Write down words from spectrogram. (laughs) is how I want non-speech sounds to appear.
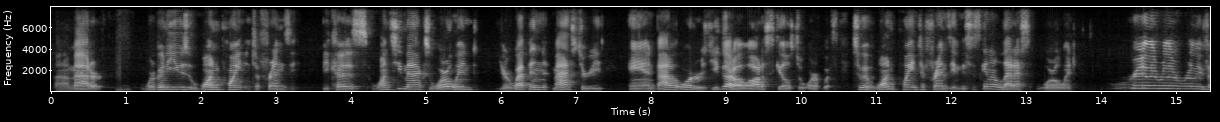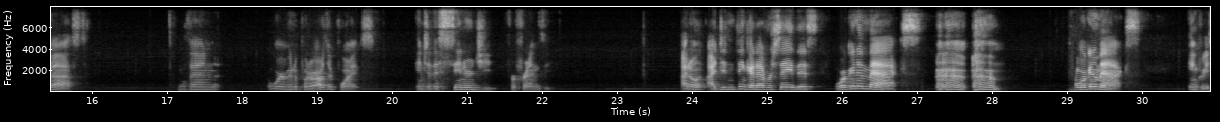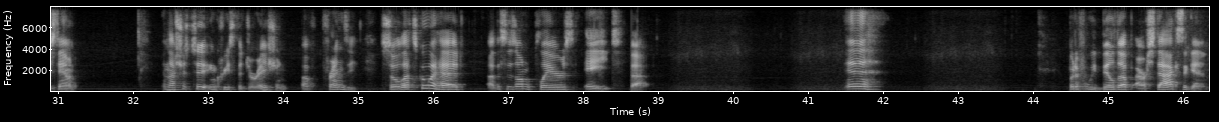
uh, matter. We're going to use one point into frenzy because once you max whirlwind, your weapon mastery and battle orders, you got a lot of skills to work with. So we have one point into frenzy, and this is going to let us whirlwind really, really, really fast. Well, then we're going to put our other points into the synergy for frenzy. I don't. I didn't think I'd ever say this. We're going to max. (clears throat) we're going to max increase stamina. And that's just to increase the duration of frenzy. So let's go ahead. Uh, this is on players 8. That. Eh, but if we build up our stacks again,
